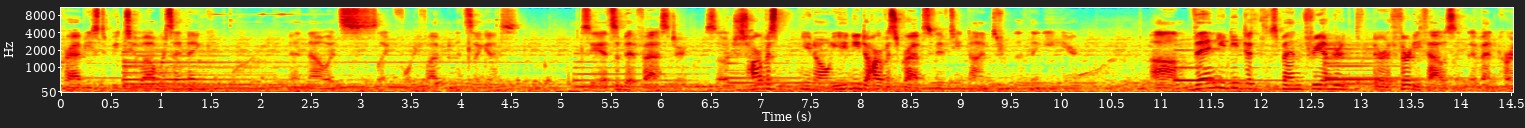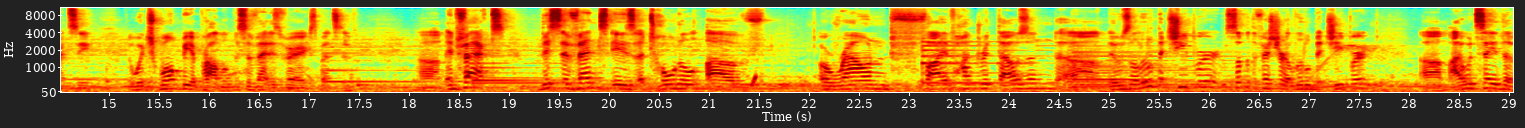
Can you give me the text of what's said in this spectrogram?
Crab used to be two hours, I think. And now it's like 45 minutes, I guess. See, it's a bit faster. So just harvest, you know, you need to harvest crabs 15 times from the thingy here. Um, then you need to spend 300 or 30,000 event currency, which won't be a problem. This event is very expensive. Um, in fact, this event is a total of around 500,000. Um, it was a little bit cheaper. Some of the fish are a little bit cheaper. Um, I would say the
